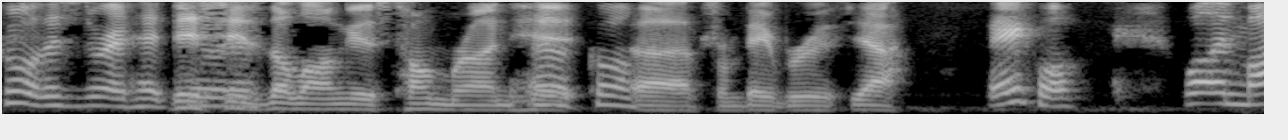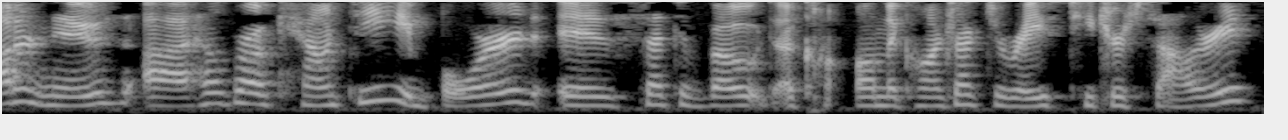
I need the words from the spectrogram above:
Cool. This is where it hit. this too. is the longest home run hit Oh, cool. uh, from Babe Ruth. Yeah. Very cool. Well, in modern news, uh, Hillsborough County board is set to vote on the contract to raise teacher salaries.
